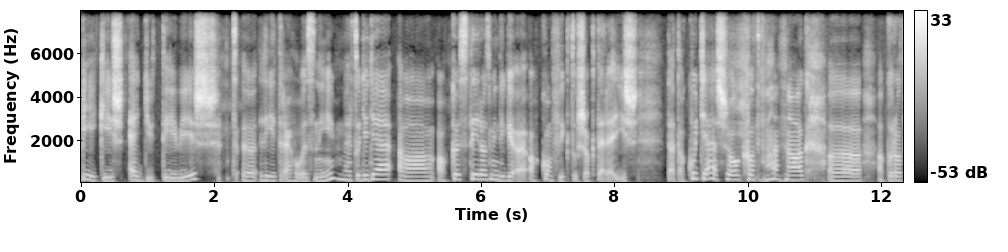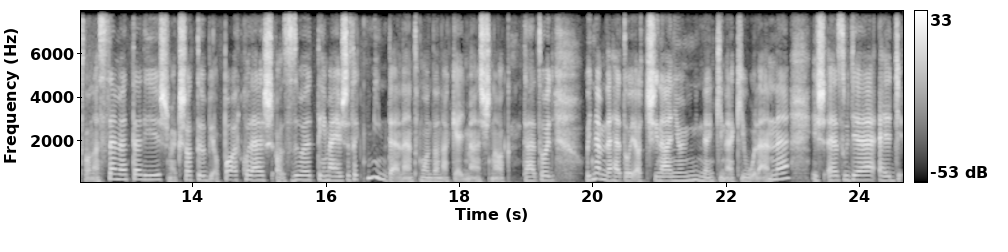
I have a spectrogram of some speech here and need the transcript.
békés együttélés létrehozni, mert ugye a, a köztér az mindig a konfliktusok tere is. Tehát a kutyások ott vannak, akkor ott van a szemetelés, meg stb. a parkolás, a zöld témája, és ezek mind ellent mondanak egymásnak. Tehát, hogy, hogy nem lehet olyat csinálni, hogy mindenkinek jó lenne, és ez ugye egy,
